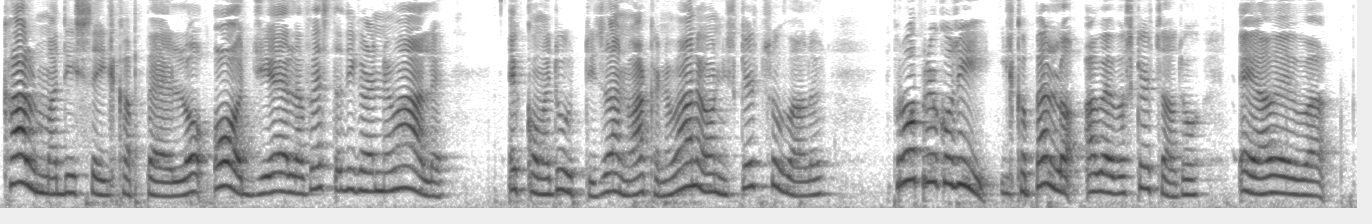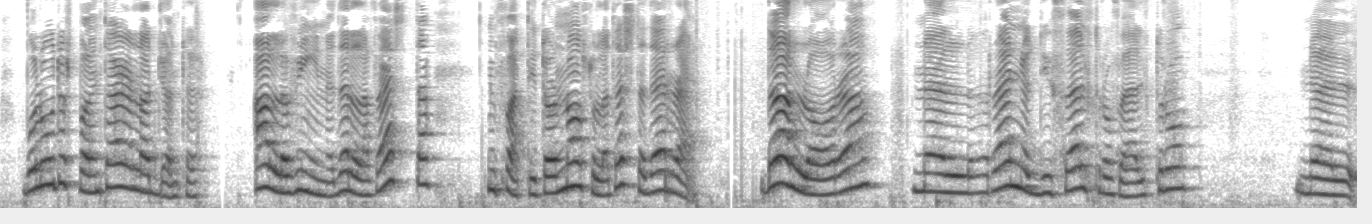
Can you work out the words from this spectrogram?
Calma, disse il cappello, oggi è la festa di carnevale e come tutti sanno a carnevale ogni scherzo vale. Proprio così il cappello aveva scherzato e aveva voluto spaventare la gente. Alla fine della festa, infatti, tornò sulla testa del re. Da allora, nel regno di Feltro Feltro, nel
